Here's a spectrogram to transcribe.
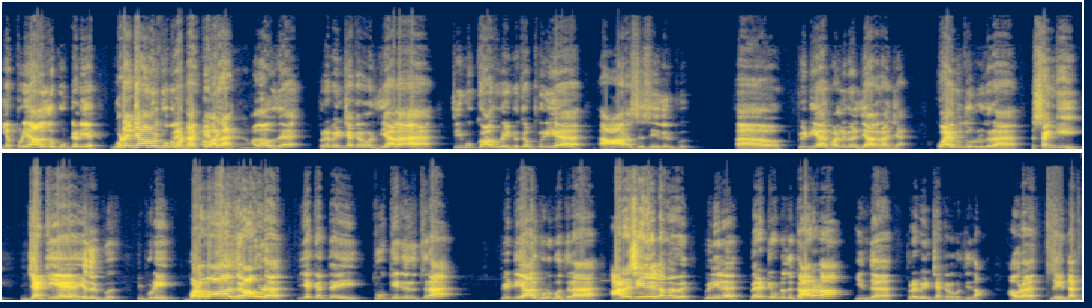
எப்படியாவது இந்த கூட்டணியை உடைக்காமல் தூங்க வர்றேன் ஆமா. அதாவது பிரவீன் சக்கரவர்த்தியால திமுகவுடைய மிகப்பெரிய ஆர்எஸ்எஸ் எதிர்ப்பு பிடிஆர் பழனிவேல் தியாகராஜா கோயம்புத்தூர் இருக்கிற சங்கி ஜக்கிய எதிர்ப்பு இப்படி பலமாக திராவிட இயக்கத்தை தூக்கி நிறுத்தின பிடிஆர் குடும்பத்தில் அரசியலே இல்லாமல் வெளியில் விரட்டி விட்டது காரணம் இந்த பிரவீன் சக்கரவர்த்தி தான். அவரை நட்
